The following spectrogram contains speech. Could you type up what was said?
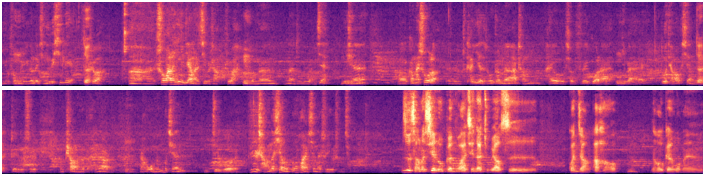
一个方面、一个类型、一个系列，对是吧？嗯、说完了硬件了，基本上是吧？嗯我们那就是软件，目前、呃刚才说了，呃开业的时候专门阿成还有小飞飞过来嗯一百多条线路，对这个是很漂亮的摆在那儿的。嗯，然后我们目前这个日常的线路更换现在是一个什么情况？日常的线路更换现在主要是馆长阿豪，嗯，然后跟我们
